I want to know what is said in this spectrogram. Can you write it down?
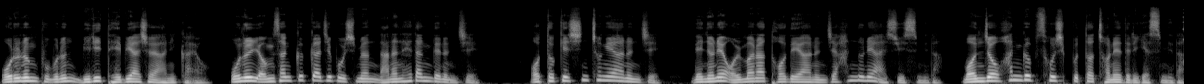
오르는 부분은 미리 대비하셔야 하니까요. 오늘 영상 끝까지 보시면 나는 해당되는지 어떻게 신청해야 하는지 내년에 얼마나 더 내야 하는지 한눈에 알 수 있습니다. 먼저 환급 소식부터 전해드리겠습니다.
